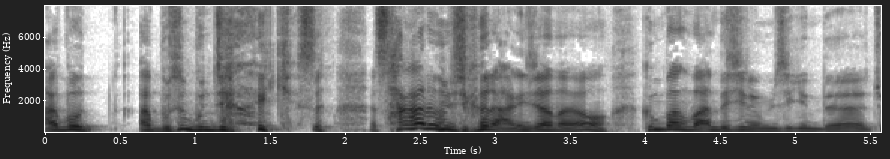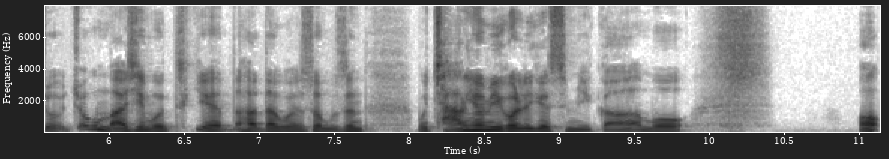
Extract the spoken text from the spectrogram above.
아, 뭐, 아, 무슨 문제가 있겠어요. 상한 음식은 아니잖아요. 금방 만드신 음식인데, 조, 조금 맛이 뭐 특이하다고 해서 무슨 뭐 장염이 걸리겠습니까? 뭐, 어,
